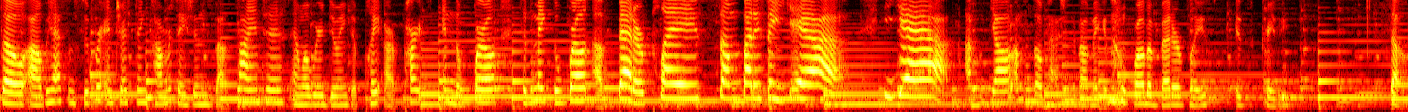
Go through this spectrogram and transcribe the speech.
So, uh, we had some super interesting conversations about scientists and what we're doing to play our parts in the world to make the world a better place. Somebody say, Yeah! Yeah! I'm, y'all, I'm so passionate about making the world a better place. It's crazy. So,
